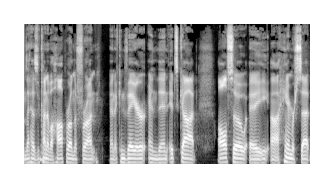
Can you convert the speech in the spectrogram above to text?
that has a kind of a hopper on the front and a conveyor. And then it's got also a uh, hammer set.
